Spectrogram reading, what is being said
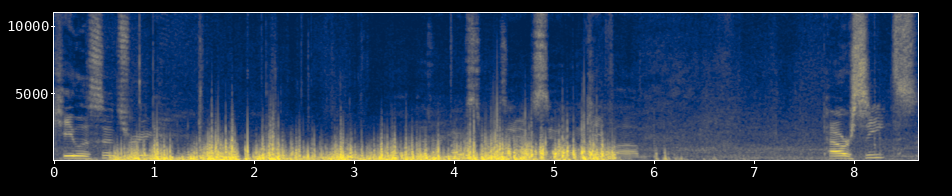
Keyless entry. fob. Um, power seats.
